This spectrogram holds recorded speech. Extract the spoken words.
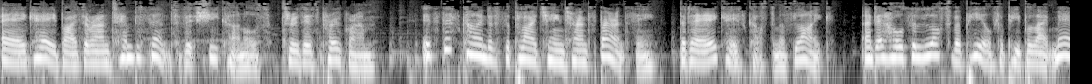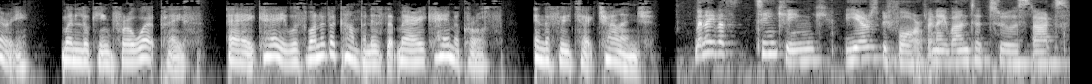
AAK buys around 10% of its shea kernels through this program. It's this kind of supply chain transparency that AAK's customers like, and it holds a lot of appeal for people like Mary when looking for a workplace. AAK was one of the companies that Mary came across in the Food Tech Challenge. When I was thinking years before, when I wanted to start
